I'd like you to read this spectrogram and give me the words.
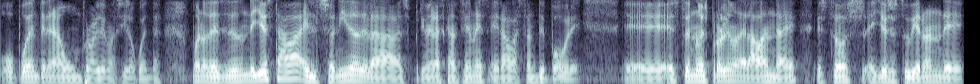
o, pueden tener algún problema si lo cuentan. Bueno, desde donde yo estaba, el sonido de las primeras canciones era bastante pobre. Eh, esto no es problema de la banda, ¿eh? Estos, ellos estuvieron de,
